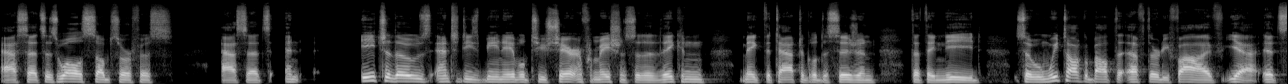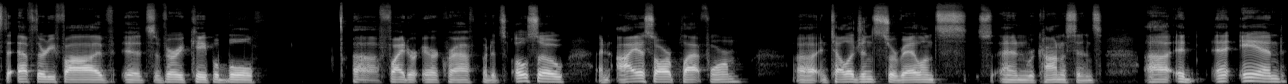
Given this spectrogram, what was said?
assets, as well as subsurface assets, and each of those entities being able to share information so that they can make the tactical decision that they need. So when we talk about the F 35, yeah, it's the F 35, it's a very capable uh, fighter aircraft, but it's also an ISR platform, uh, intelligence, surveillance, and reconnaissance. Uh, it, and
